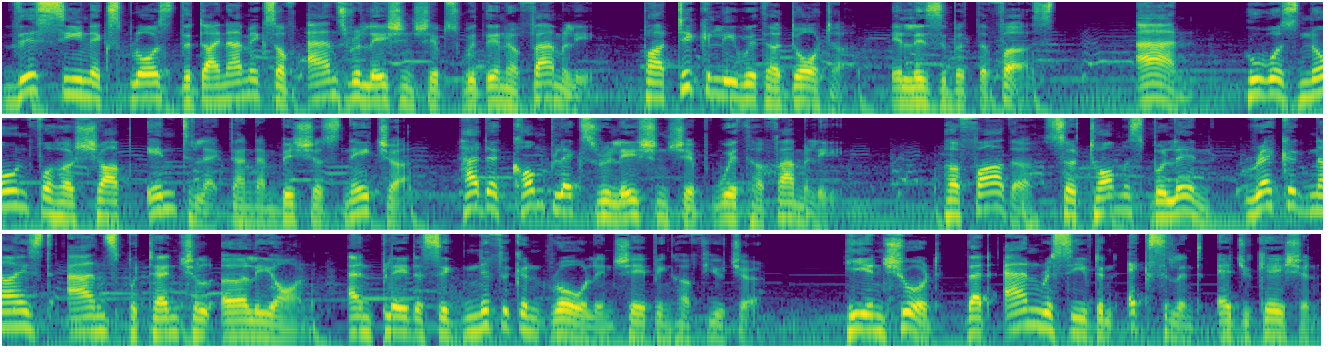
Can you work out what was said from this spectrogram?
This scene explores the dynamics of Anne's relationships within her family, particularly with her daughter, Elizabeth I. Anne who was known for her sharp intellect and ambitious nature, had a complex relationship with her family. Her father, Sir Thomas Boleyn, recognized Anne's potential early on and played a significant role in shaping her future. He ensured that Anne received an excellent education,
